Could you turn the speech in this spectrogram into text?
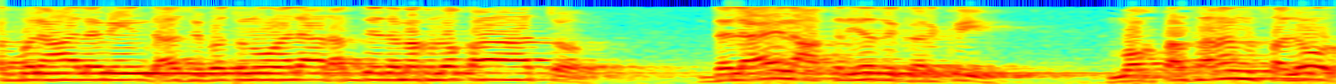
رب العالمین دا صفاتن علی رب د مخلوقات دلائل عقلیه ذکر کړي مختصرا سلور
